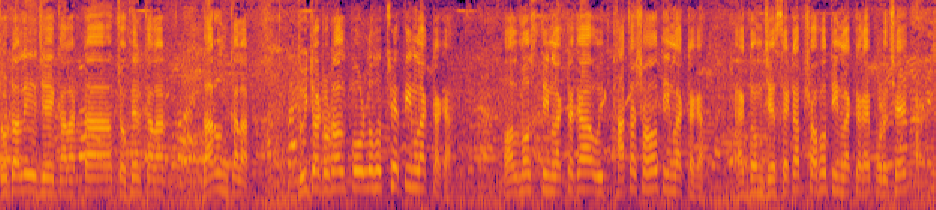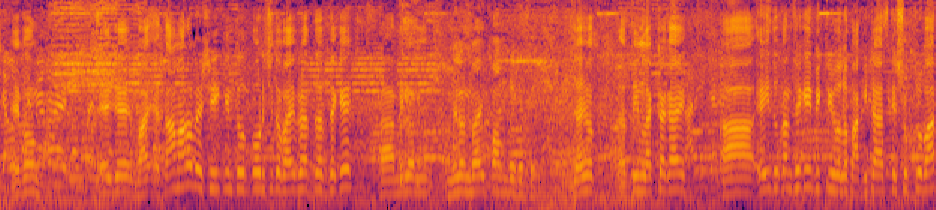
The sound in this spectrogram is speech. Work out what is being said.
টোটালি যে কালারটা চোখের কালার দারুণ কালার দুইটা টোটাল পড়ল হচ্ছে তিন লাখ টাকা। অলমোস্ট তিন লাখ টাকা উইথ খাঁচা সহ তিন লাখ টাকা। একদম যে সেট আপ সহ তিন লাখ টাকায় পড়েছে। এবং এই যে ভাই, দাম আরও বেশি, কিন্তু পরিচিত ভাই ব্রাদার থেকে মিলন মিলন ভাই কম রেখেছে। যাই হোক তিন লাখ টাকায় এই দোকান থেকেই বিক্রি হলো পাখিটা আজকে শুক্রবার।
